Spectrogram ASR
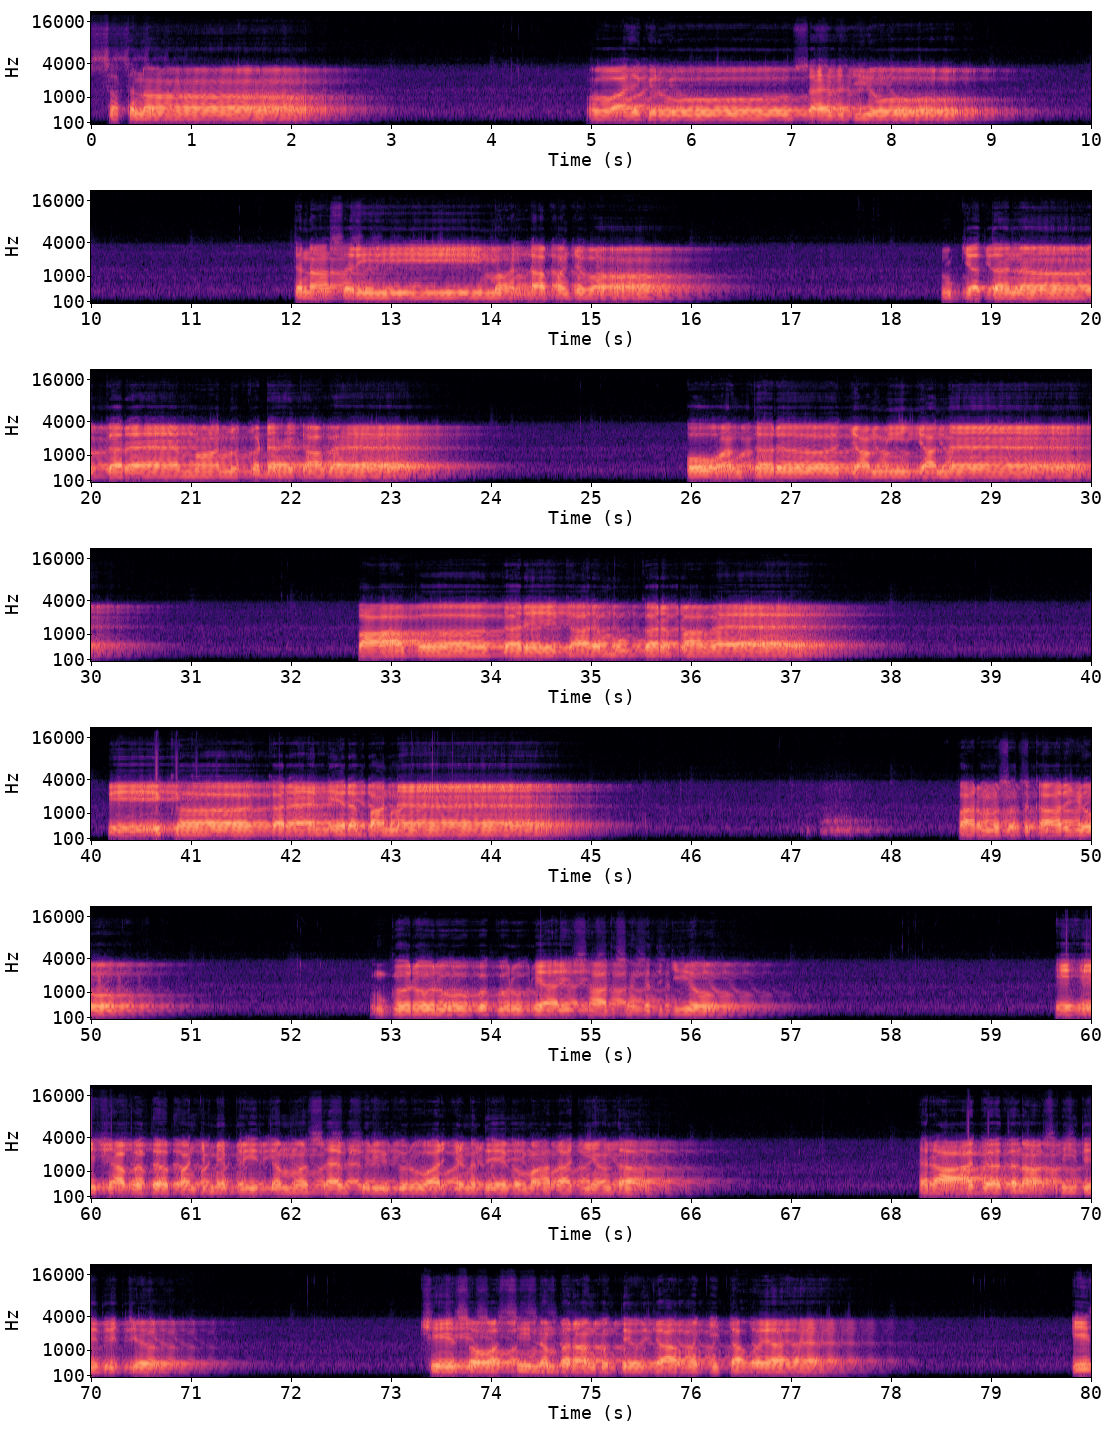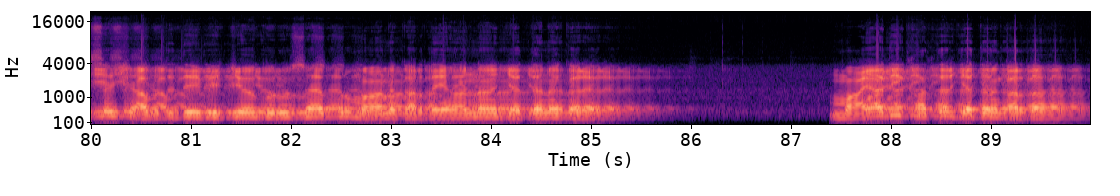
ਸਤਨਾਮ। ਵਾਹਿਗੁਰੂ ਸਾਹਿਬ JIO. ਤਨਾਸਰੀ ਮਹੱਲਾ ਪੰਜਵਾਂ। ਜਤਨ ਕਰੈ ਮਨੁ ਕਢੈ ਕਾਵੈ। ਉਹ ਅੰਤਰ ਜਾਮੀ ਜਾਣੈ। ਪਾਪ ਕਰੇ ਕਰ ਮੁਕਰ ਪਾਵੈ। ਭੇਖ ਕਰੈ ਨਿਰਬਨੈ। ਪਰਮ ਸਤਕਾਰਯੋਗ ਗੁਰੂ ਰੂਪ, ਗੁਰੂ ਪਿਆਰੀ ਸਾਧ ਸੰਗਤ ਜੀਓ। ਇਹ ਸ਼ਬਦ ਪੰਜਵੇਂ ਪ੍ਰੀਤਮ ਸਾਹਿਬ ਸ੍ਰੀ ਗੁਰੂ ਅਰਜਨ ਦੇਵ ਮਹਾਰਾਜ ਜੀਆਂ ਦਾ। ਰਾਗ ਧਨਾਸਰੀ ਦੇ ਵਿੱਚ 680 ਨੰਬਰ ਅੰਗ ਉੱਤੇ ਉਚਾਰਨ ਕੀਤਾ ਹੋਇਆ ਹੈ। ਇਸ ਸ਼ਬਦ ਦੇ ਵਿੱਚ ਗੁਰੂ ਸਾਹਿਬ ਫਰਮਾਨ ਕਰਦੇ ਹਨ, ਯਤਨ ਕਰੈ। ਮਾਇਆ ਦੀ ਖਾਤਰ ਯਤਨ ਕਰਦਾ ਹੈ।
